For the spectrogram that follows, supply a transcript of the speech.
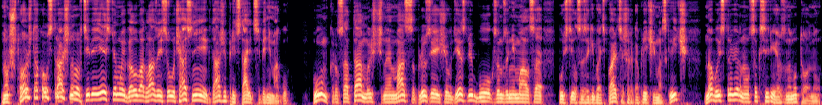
Но что ж такого страшного в тебе есть, о мой голубоглазый соучастник, даже представить себе не могу». Ум, красота, мышечная масса, плюс я еще в детстве боксом занимался. Пустился загибать пальцы широкоплечий москвич, но быстро вернулся к серьезному тону.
